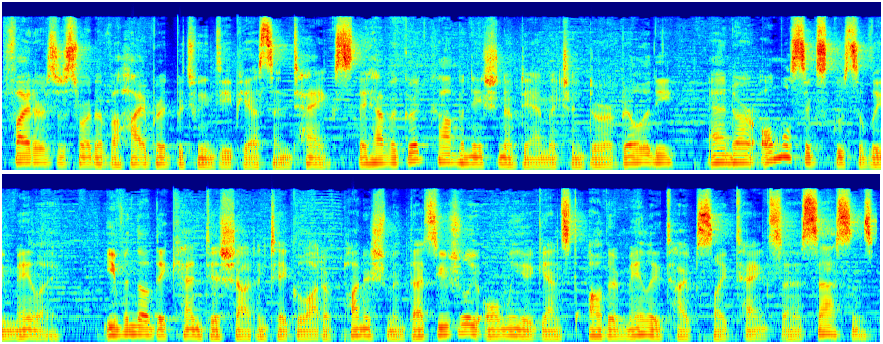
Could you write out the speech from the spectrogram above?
Fighters are sort of a hybrid between DPS and tanks. They have a good combination of damage and durability, and are almost exclusively melee. Even though they can dish out and take a lot of punishment, that's usually only against other melee types like tanks and assassins.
